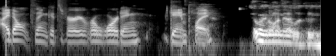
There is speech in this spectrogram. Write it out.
I don't think it's very rewarding gameplay. well, I mean that would be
